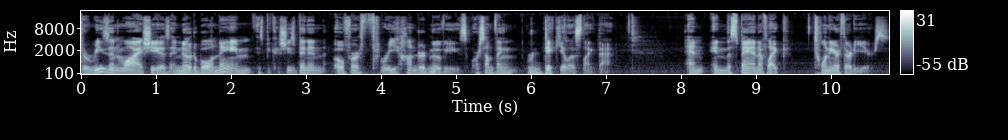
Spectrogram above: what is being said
the reason why she is a notable name is because she's been in over 300 movies or something ridiculous like that. And in the span of like 20 or 30 years.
